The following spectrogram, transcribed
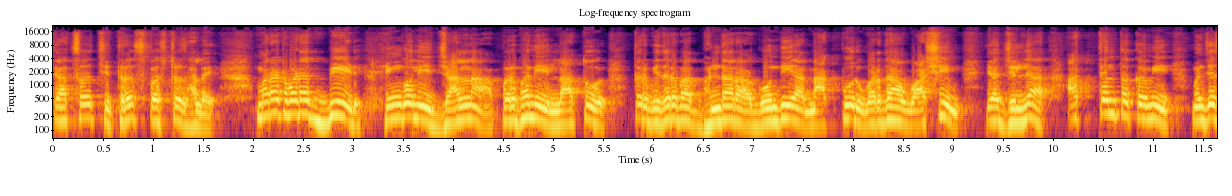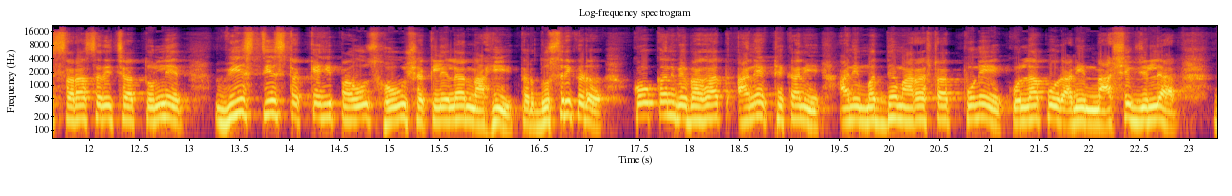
त्याचं चित्र स्पष्ट झालंय. मराठवाड्यात बीड हिंगोली जालना परभणी लातूर तर विदर्भात भंडारा गोंदिया नागपूर वर्धा वाशिम या जिल्ह्यात अत्यंत कमी म्हणजे सरासरीच्या तुलनेत वीस तीस टक्केही पाऊस होऊ शकलेला नाही. तर दुसरीकडं कोकण विभागात अनेक ठिकाणी आणि मध्य महाराष्ट्रात पुणे कोल्हापूर आणि नाशिक जिल्ह्यात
